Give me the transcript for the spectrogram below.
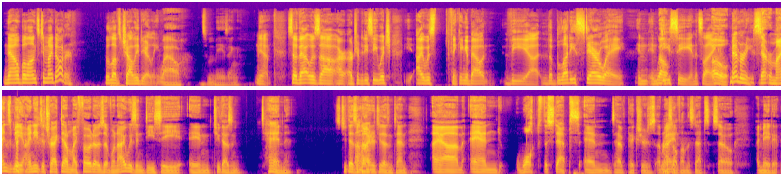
now belongs to my daughter, who loves Charlie dearly. wow, it's amazing. Yeah. So that was uh, our our trip to DC, which I was thinking about the uh, the bloody stairway in in Well, DC, and it's like oh, memories. That reminds me, I need to track down my photos of when I was in DC in 2010. It's 2009 Uh-huh. or 2010. Um, and walked the steps and have pictures of Right. myself on the steps. So I made it.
